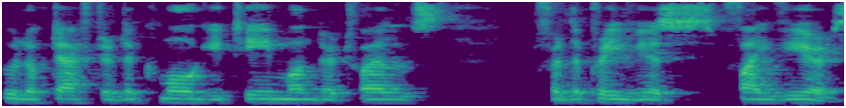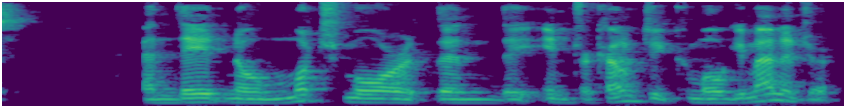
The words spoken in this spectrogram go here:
who looked after the Camogie team under 12s for the previous five years. And they'd know much more than the intercounty Camogie manager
